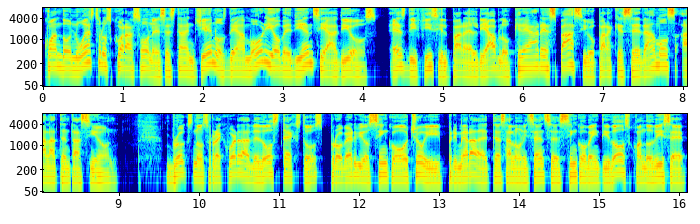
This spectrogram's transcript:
Cuando nuestros corazones están llenos de amor y obediencia a Dios, es difícil para el diablo crear espacio para que cedamos a la tentación. Brooks nos recuerda de dos textos, Proverbios 5.8 y Primera de Tesalonicenses 5.22, cuando dice,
